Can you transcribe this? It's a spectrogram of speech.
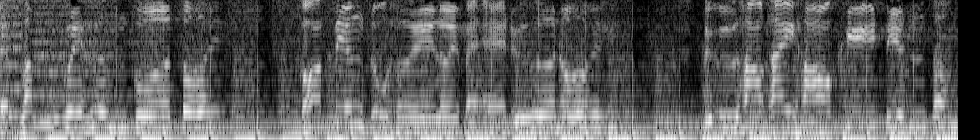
Đẹp lắm quê hương của tôi, có tiếng ru hơi lời mẹ đưa nôi tự hào thay hào khi tiến dần.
